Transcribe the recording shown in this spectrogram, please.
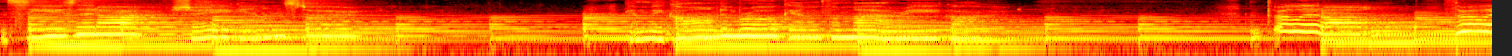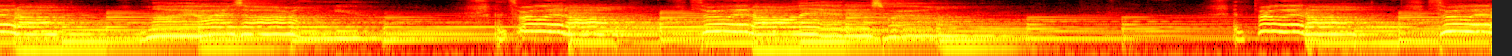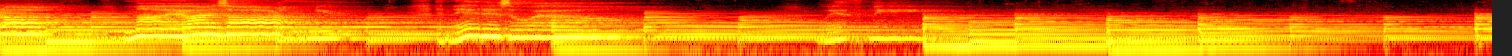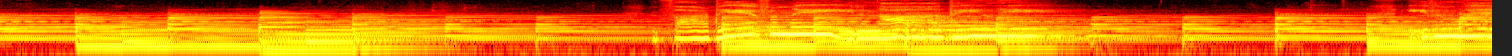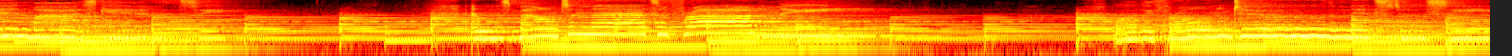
and seas that are shaken and stirred. Can be calmed and broken for my is well with me. And far be it from me to not believe, even when. will be thrown into the midst of the sea.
